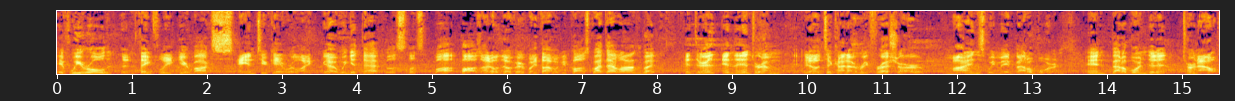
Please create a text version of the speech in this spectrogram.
if we rolled, and thankfully Gearbox and 2K were like, yeah, we get that, let's let's pause. I don't know if everybody thought it would be paused quite that long, but in in the interim, you know, to kind of refresh our minds, we made Battleborn. And Battleborn didn't turn out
